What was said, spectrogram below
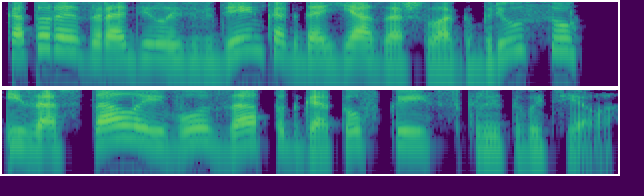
которая зародилась в день, когда я зашла к Брюсу и застала его за подготовкой вскрытого тела.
